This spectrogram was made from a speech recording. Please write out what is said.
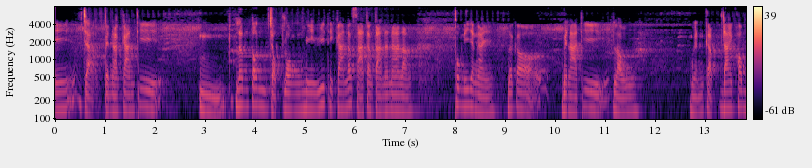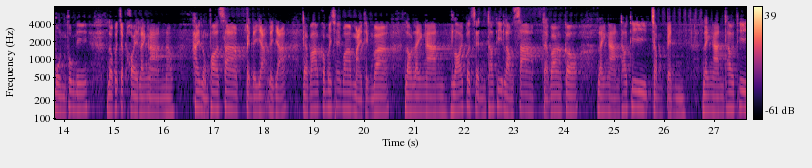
นี้จะเป็นอาการที่เริ่มต้นจบลงมีวิธีการรักษาต่างๆ นานาเราพวกนี้ยังไง แล้วก็เวลาที่เรา เหมือนกับได้ข้อมูลพวกนี้เราก็จะคอยรายงานเนะให้หลวงพ่อทราบเป็นระยะระยะ แต่ว่าก็ไม่ใช่ว่าหมายถึงว่าเรารายงานร้อยเปอร์เซ็นเท่าที่เราทราบ แต่ว่าก็รายงานเท่าที่จำเป็น รายงานเท่าที่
